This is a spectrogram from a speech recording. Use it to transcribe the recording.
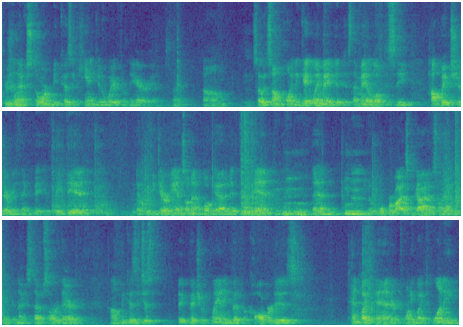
through the next storm because it can't get away from the area. Right. Um, So at some point, and Gateway may have did this, they may have looked to see how big should everything be. If they did, if we could get our hands on that and look at it, if we can't, then, you know, we'll provide some guidance on what we think the next steps are there. Um, Because it's just big picture planning, but if a culvert is ten by ten or twenty by twenty,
